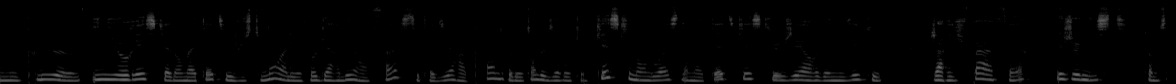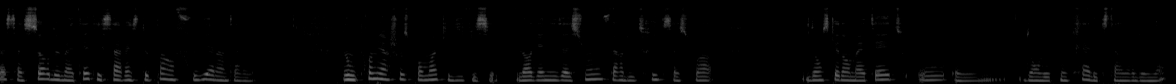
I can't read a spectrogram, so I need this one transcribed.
ne plus euh, ignorer ce qu'il y a dans ma tête et justement à les regarder en face, c'est-à-dire à prendre le temps de dire ok, qu'est-ce qui m'angoisse dans ma tête, qu'est-ce que j'ai organisé que j'arrive pas à faire? Et je liste. Comme ça, ça sort de ma tête et ça reste pas fouillis à l'intérieur. Donc première chose pour moi qui est difficile, l'organisation, faire du tri, que ça soit dans ce qu'il y a dans ma tête ou euh, dans le concret à l'extérieur de moi.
